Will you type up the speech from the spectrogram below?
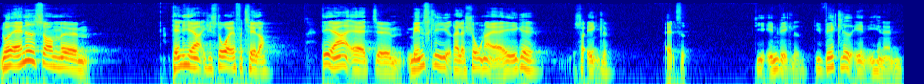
Noget andet, som øh, den her historie fortæller, det er, at øh, menneskelige relationer er ikke så enkle. Altid. De er indviklede. De er viklet ind i hinanden.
